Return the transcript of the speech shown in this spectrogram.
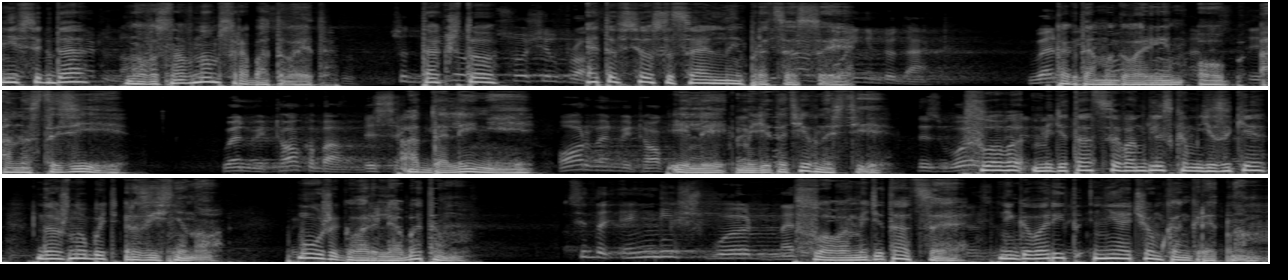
Не всегда, но в основном срабатывает. Так что это все социальные процессы. Когда мы говорим об анестезии, отдалении или медитативности, слово «медитация» в английском языке должно быть разъяснено. Мы уже говорили об этом. Слово «медитация» не говорит ни о чем конкретном.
